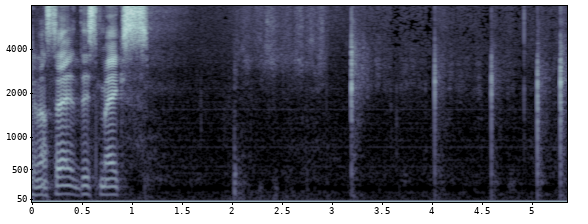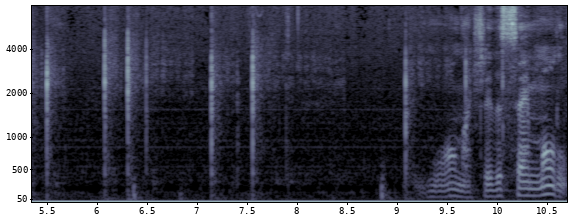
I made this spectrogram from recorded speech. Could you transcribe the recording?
can I say this makes one actually the same model.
